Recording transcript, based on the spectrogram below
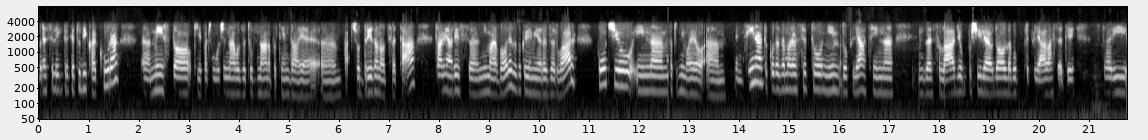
brez elektrike tudi kaj kura. Eh, mesto, ki je pač mogoče najbolj zato znano potem, da je um, pač odrezano od sveta, tam ja res uh, nimajo vode, zato ker jim je rezervoar počil in um, pa tudi nimajo um, benzina, tako da zdaj morajo vse to njim dopeljati in, uh, zdaj so ladjo pošiljajo dol, da bo pripeljala vse te stvari.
